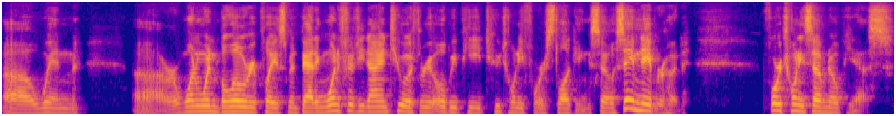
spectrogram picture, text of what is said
uh, win uh, or one win below replacement, batting 159, 203 OBP, 224 slugging. So same neighborhood, 427 OPS.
